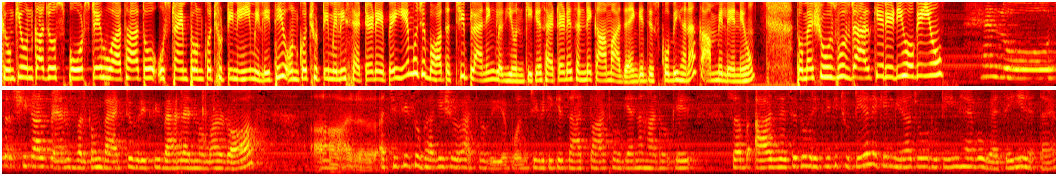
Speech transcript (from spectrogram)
क्योंकि उनका जो स्पोर्ट्स डे हुआ था तो उस टाइम पे उनको छुट्टी नहीं मिली थी। उनको छुट्टी मिली सैटरडे पे। ये मुझे बहुत अच्छी प्लानिंग लगी उनकी कि सैटरडे संडे काम आ जाएँगे, जिसको भी है ना, काम में लेने हों। तो मैं शूज़ वूज़ डाल के रेडी हो गई हूँ। Hello Sat Sri Akal friends welcome back to Harithvi Bahal and mama rocks और अच्छी सी सुबह की शुरुआत हो गई है। पॉजिटिविटी के साथ पाठ हो गया, नहा धो के सब आज वैसे तो हरित्वी की छुट्टी है, लेकिन मेरा जो रूटीन है वो वैसे ही रहता है,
